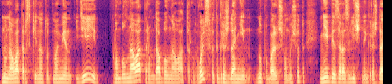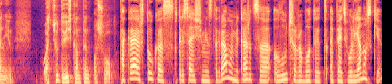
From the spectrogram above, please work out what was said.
ну, новаторские на тот момент идеи, он был новатором, да, был новатором. Вольсов – это гражданин, ну, по большому счету, не безразличный гражданин. Отсюда весь контент пошел. Такая штука с потрясающими инстаграмами, кажется, лучше работает опять в Ульяновске,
